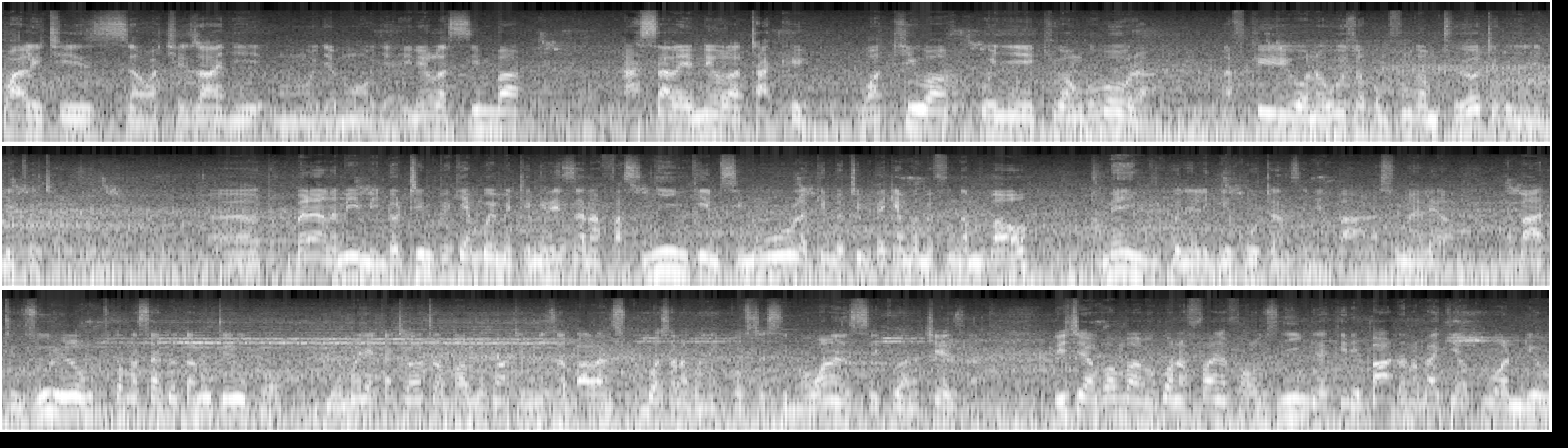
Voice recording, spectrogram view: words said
qualities za wachezaji mmoja mmoja. Eneo la Simba hasa la eneo la tackling, wakiwa kwenye kiwango bora, nafikiri wana uwezo wa kumfunga mtu yoyote kwenye ligi yetu ya Tanzania. Uh, utakubaliana na mimi, ndio timu pekee ambayo imetengeneza nafasi nyingi msimu huu, lakini ndio timu pekee ambayo imefunga mabao mengi kwenye ligi kuu Tanzania bara, si umeelewa? Na bahati nzuri leo mtu kama Sadio Kanute yupo, ni mmoja kati ya watu ambao wamekuwa wanatengeneza balance kubwa sana kwenye kikosi cha Simba once akiwa anacheza, licha ya kwamba amekuwa anafanya fouls nyingi, lakini bado anabakia kuwa ndio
